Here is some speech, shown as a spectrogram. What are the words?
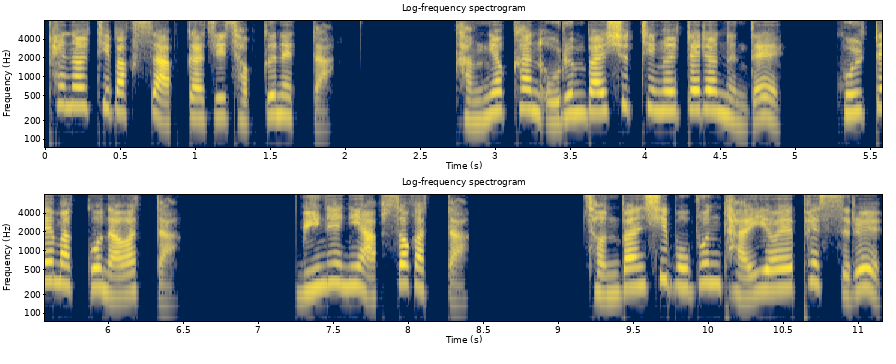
페널티 박스 앞까지 접근했다. 강력한 오른발 슈팅을 때렸는데 골대 맞고 나왔다. 민헨이 앞서갔다. 전반 15분 다이어의 패스를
